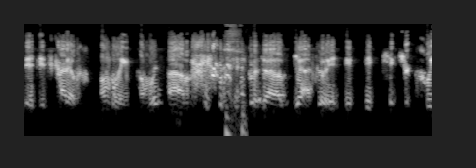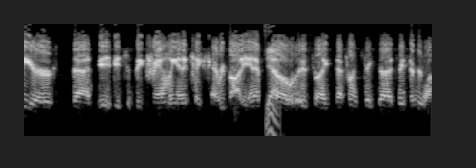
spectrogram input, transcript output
It, it's kind of humbling, humbling. Um, but uh, yeah, so it, it it picture clear that it, it's a big family and it takes everybody. And if Yeah. so, it's like definitely takes uh, it takes everyone.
